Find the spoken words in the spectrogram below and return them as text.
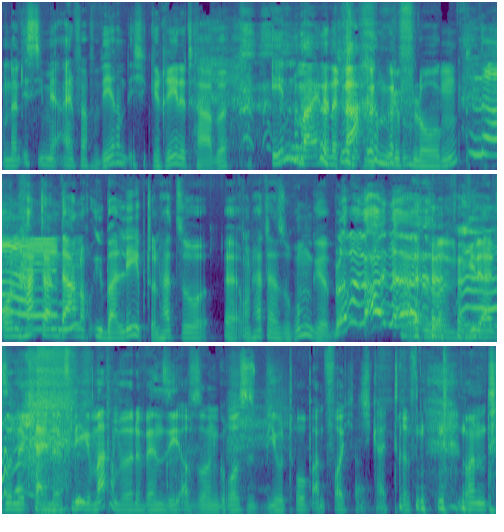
und dann ist sie mir einfach, während ich geredet habe, in meinen Rachen geflogen und hat dann da noch überlebt und hat so äh, und hat da so rumge so, wie halt so eine kleine Fliege machen würde, wenn sie auf so ein großes Biotop an Feuchtigkeit trifft. Und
